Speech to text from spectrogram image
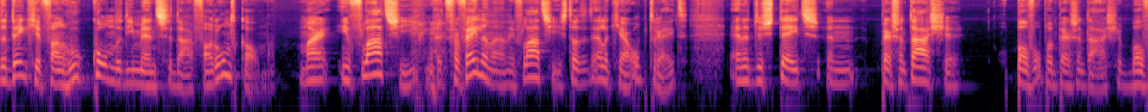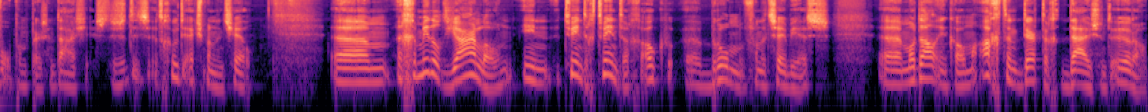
dan denk je van hoe konden die mensen daarvan rondkomen? Maar inflatie, het vervelende aan inflatie is dat het elk jaar optreedt en het dus steeds een percentage bovenop een percentage bovenop een percentage is. Dus het, is, het groeit exponentieel. Ehm, een gemiddeld jaarloon in 2020, ook eh, bron van het CBS, eh modaal inkomen 38.000 euro.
